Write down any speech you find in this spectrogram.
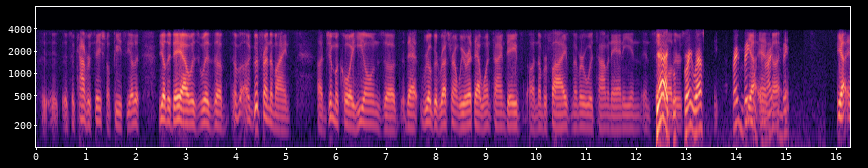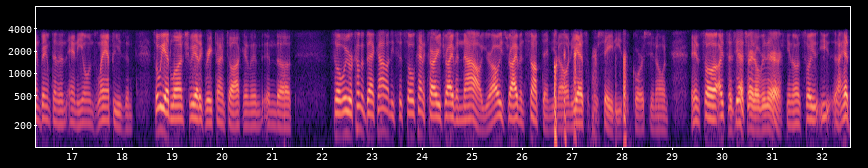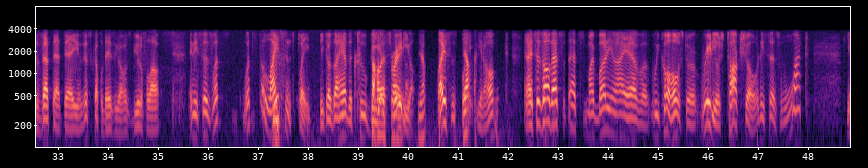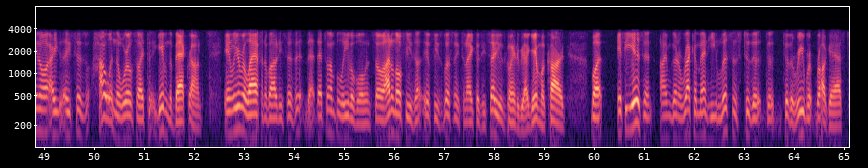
it's a conversational piece. The other the other day, I was with a, a good friend of mine, uh, Jim McCoy. He owns uh, that real good restaurant. We were at that one time, Dave, uh, number five. Remember with Tom and Annie and and yeah, several others. great restaurant, great Binghamton, yeah, and, right? uh, yeah, in Binghamton, and, and he owns Lampies, and so we had lunch. We had a great time talking, and and uh, so we were coming back out, and he said, "So what kind of car are you driving now? You're always driving something, you know." And he has a Mercedes, of course, you know, and and so I said, "Yeah, it's right over there," you know. And so he, he, I had the vet that day, you know, just a couple of days ago. It was beautiful out, and he says, "What's what's the license plate?" Because I have the two BS oh, right. radio Yep. license plate, Yep. you know. And I says, "Oh, that's that's my buddy and I have a we co-host a radio talk show." And he says, "What?" You know, I I says, "How in the world?" So I t- gave him the background, and we were laughing about it. He says that that's unbelievable. And so I don't know if he's uh, if he's listening tonight because he said he was going to be. I gave him a card, but if he isn't, I'm going to recommend he listens to the to, to the rebroadcast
